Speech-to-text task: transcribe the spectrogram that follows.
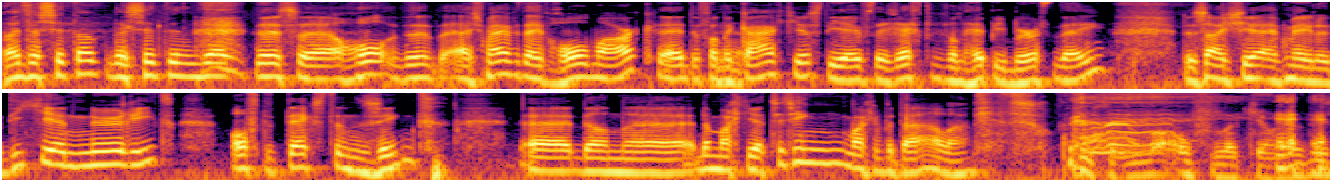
Oh, daar zit ook, daar zit inderdaad... Dus Hol, de, de- als mij heeft Hallmark, hè, de, van de kaartjes, die heeft de rechten van Happy Birthday. Dus als je het melodietje neuriet of de teksten zingt, eh, dan, eh, dan mag je, tjing, mag je betalen. Ongelooflijk, joh. Dat is,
